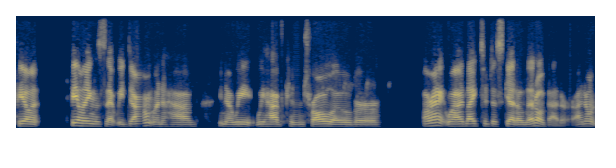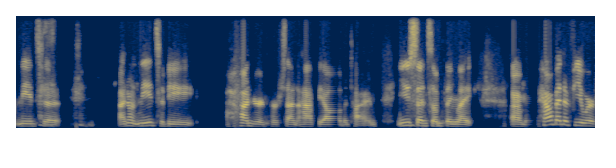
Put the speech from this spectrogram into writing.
feel feelings that we don't want to have you know we we have control over all right well i'd like to just get a little better i don't need to i don't need to be 100% happy all the time. You said something like, um, How about if you were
